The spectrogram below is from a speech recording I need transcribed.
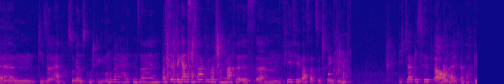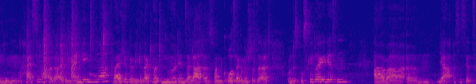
Ähm, die soll einfach so ganz gut gegen Unreinheiten sein. Was ich auch den ganzen Tag über schon mache, ist ähm, viel, viel Wasser zu trinken. Ich glaube, das hilft auch halt einfach gegen Heißhunger oder allgemein gegen Hunger. Weil ich habe ja wie gesagt heute nur den Salat, also es war ein großer gemischter Salat und das Bruschetta gegessen. Aber ähm, ja, es ist jetzt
